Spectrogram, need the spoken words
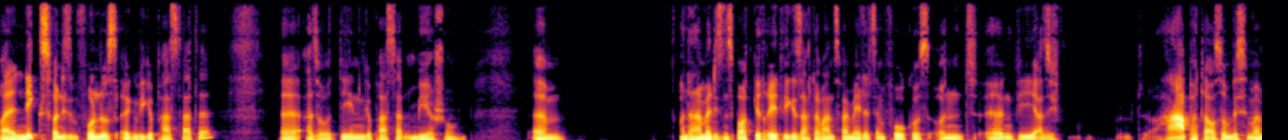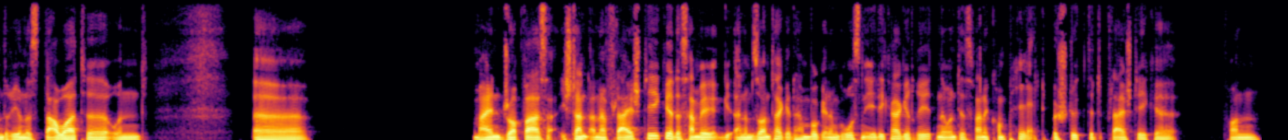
weil nix von diesem Fundus irgendwie gepasst hatte. Äh, also denen gepasst hat, mir schon. Ähm, und dann haben wir diesen Spot gedreht. Wie gesagt, da waren zwei Mädels im Fokus und irgendwie, also ich haperte auch so ein bisschen beim Drehen und es dauerte und äh, mein Job war es, ich stand an der Fleischtheke, das haben wir an einem Sonntag in Hamburg in einem großen Edeka gedreht ne, und das war eine komplett bestückte Fleischtheke von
